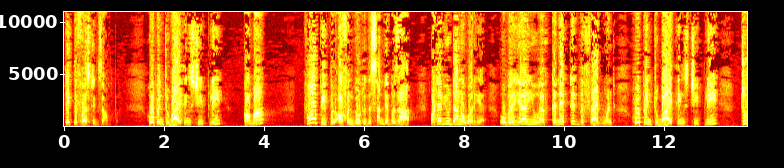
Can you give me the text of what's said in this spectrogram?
take the first example hoping to buy things cheaply comma poor people often go to the sunday bazaar what have you done over here over here you have connected the fragment hoping to buy things cheaply to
